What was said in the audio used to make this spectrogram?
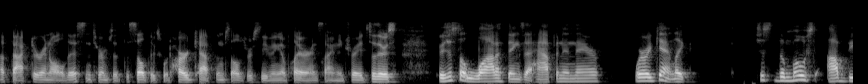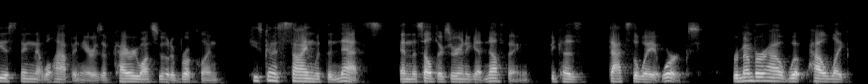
a, factor in all this in terms of the Celtics would hard cap themselves receiving a player and sign and trade. So there's there's just a lot of things that happen in there where again, like just the most obvious thing that will happen here is if Kyrie wants to go to Brooklyn, he's going to sign with the Nets and the Celtics are going to get nothing because that's the way it works. Remember how how like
